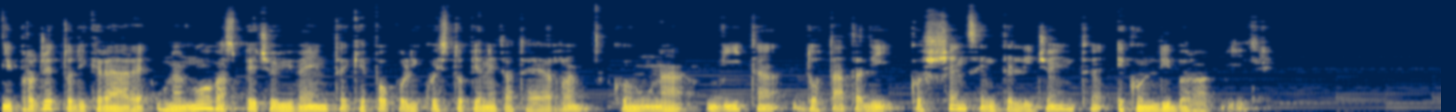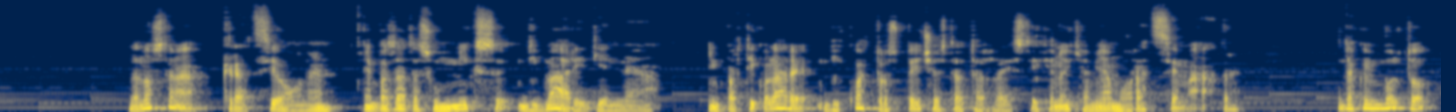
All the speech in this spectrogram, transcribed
il progetto di creare una nuova specie vivente che popoli questo pianeta Terra con una vita dotata di coscienza intelligente e con libero arbitrio. La nostra creazione è basata su un mix di vari DNA, in particolare di quattro specie extraterrestri che noi chiamiamo razze madre, ed ha coinvolto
